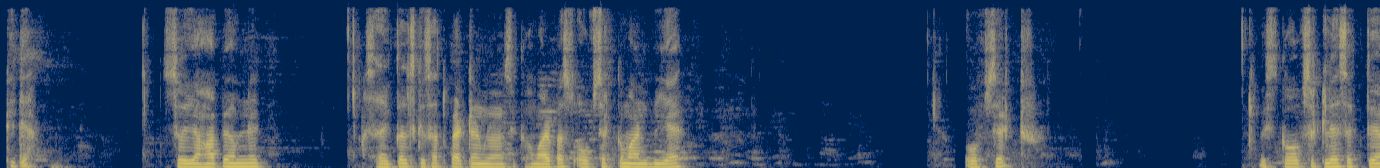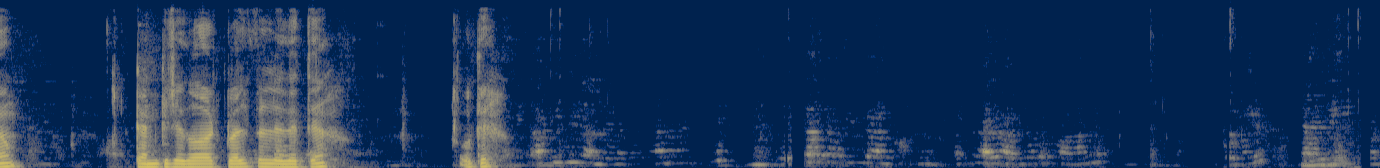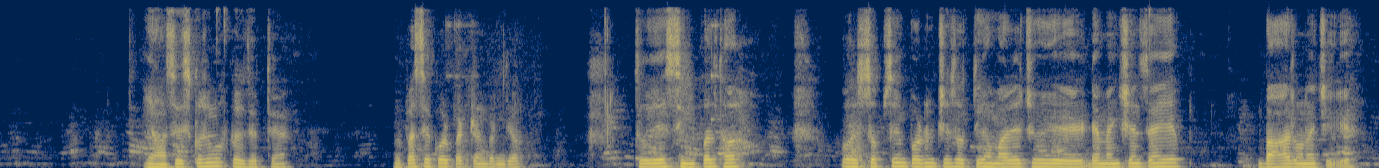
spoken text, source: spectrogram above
ठीक है? सो so, यहाँ पे हमने सर्कल्स के साथ पैटर्न बनाना सीखा। हमारे पास ऑफसेट कमांड भी है। ऑफसेट इसका ऑफसेट ले सकते हैं हम। टेन की जगह ट्वेल्व ले लेते हैं। ओके यहाँ से इसको रिमूव कर देते हैं। मेरे पास एक और पैटर्न बन गया। तो ये सिंपल था। और सबसे इम्पोर्टेंट चीज़ होती है, हमारे जो ये डायमेंशंस हैं, ये बाहर होना चाहिए।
